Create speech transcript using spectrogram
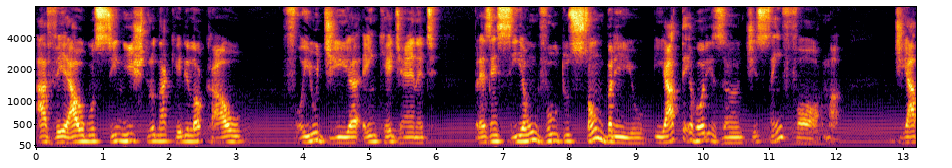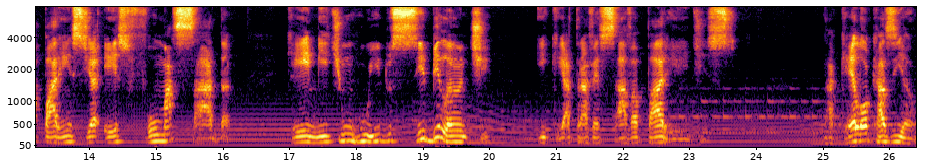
haver algo sinistro naquele local. Foi o dia em que Janet presencia um vulto sombrio e aterrorizante sem forma, de aparência esfumaçada, que emite um ruído sibilante e que atravessava paredes. Naquela ocasião,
